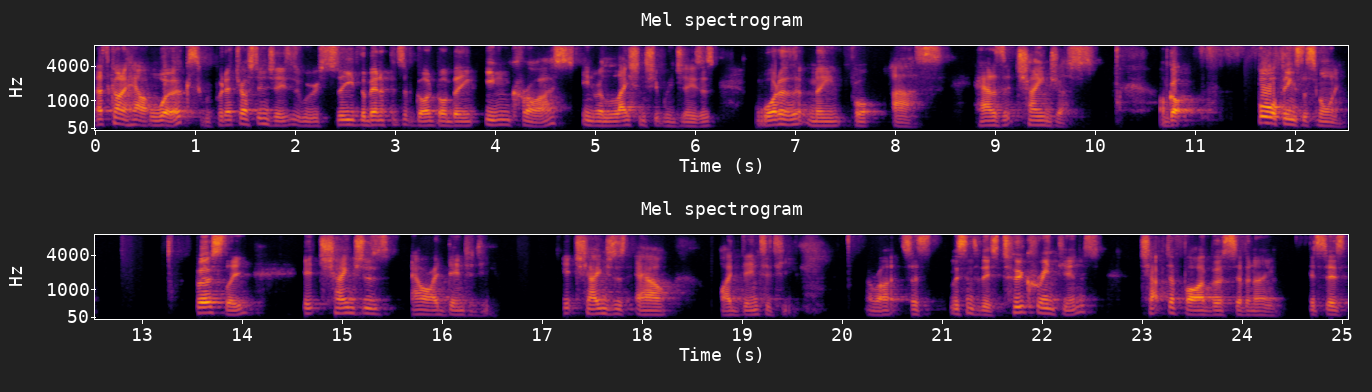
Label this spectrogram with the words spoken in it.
That's kind of how it works. We put our trust in Jesus, we receive the benefits of God by being in Christ, in relationship with Jesus. What does it mean for us? How does it change us? I've got four things this morning. Firstly, it changes our identity. It changes our identity. All right, so listen to this 2 Corinthians chapter 5, verse 17. It says,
